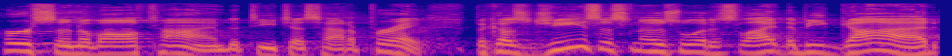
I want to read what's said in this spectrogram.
person of all time to teach us how to pray. Because Jesus knows what it's like to be God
